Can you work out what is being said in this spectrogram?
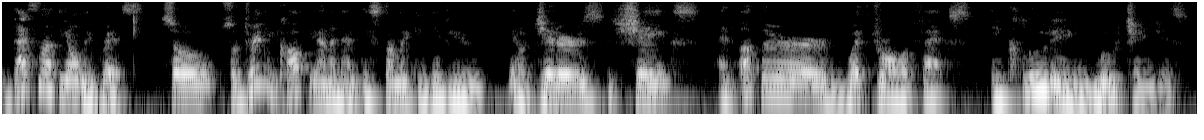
that's not the only risk. So so drinking coffee on an empty stomach can give you, you know, jitters, the shakes, and other withdrawal effects, including mood changes.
